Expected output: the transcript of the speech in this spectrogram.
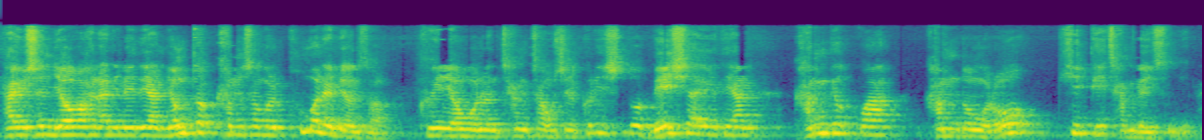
다윗은 여호와 하나님에 대한 영적 감성을 품어내면서 그의 영혼은 장차 오실 그리스도 메시아에 대한 감격과 감동으로 깊이 잠겨 있습니다.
